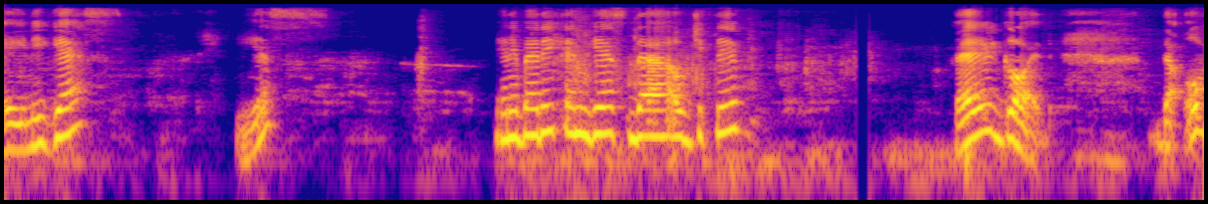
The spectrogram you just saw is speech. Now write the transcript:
Any guess? Yes? Anybody can guess the objective? Very good. The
